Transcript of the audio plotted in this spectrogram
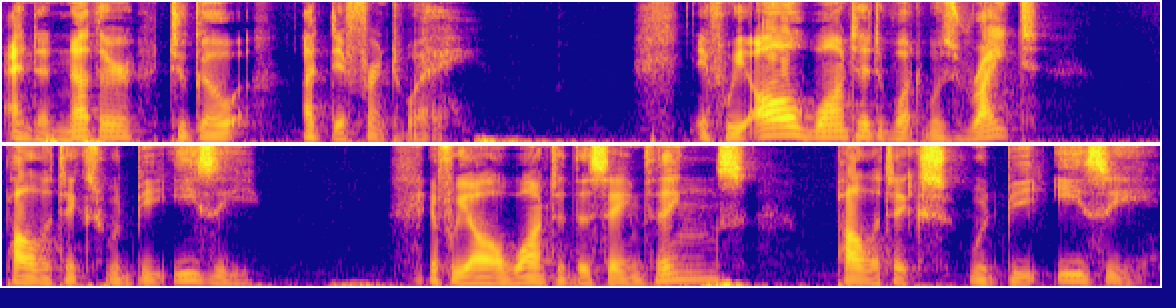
and another to go a different way? If we all wanted what was right, politics would be easy. If we all wanted the same things, politics would be easy.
